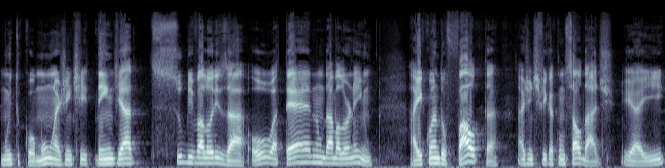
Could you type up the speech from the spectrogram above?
muito comum, a gente tende a subvalorizar ou até não dar valor nenhum. Aí quando falta, a gente fica com saudade. E aí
